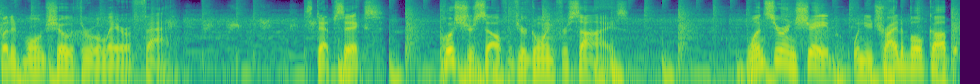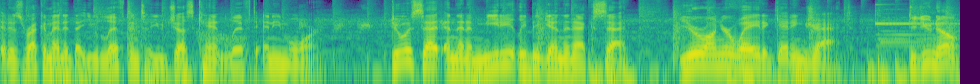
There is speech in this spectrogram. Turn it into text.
but it won't show through a layer of fat. Step 6. Push yourself if you're going for size. Once you're in shape, when you try to bulk up, it is recommended that you lift until you just can't lift anymore. Do a set and then immediately begin the next set. You're on your way to getting jacked. Did you know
